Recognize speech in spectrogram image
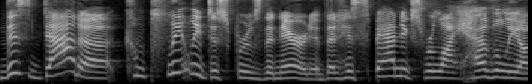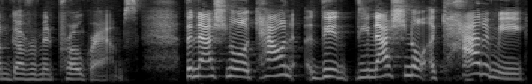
This data completely disproves the narrative that Hispanics rely heavily on government programs. The National, Account, the, the National Academy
